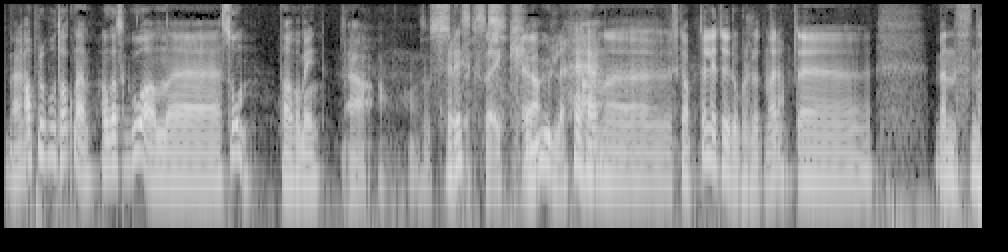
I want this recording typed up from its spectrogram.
Det det. Apropos Tottenham, han var ganske god han eh, Son da han kom inn. Ja, altså, Frisk så ei Ja, kule. Han øh, skapte litt uro på slutten der, ja. Det, men det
